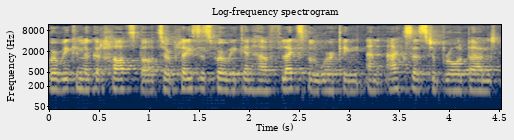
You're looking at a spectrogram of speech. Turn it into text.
where we can look at hotspots or places where we can have flexible working and access to broadband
